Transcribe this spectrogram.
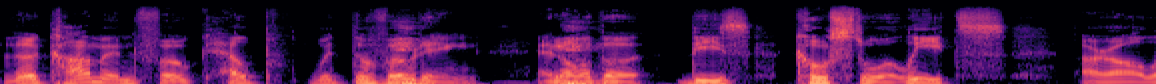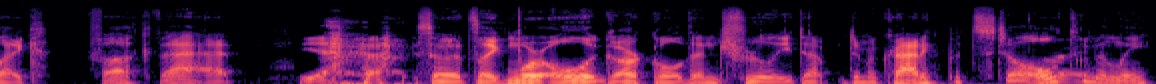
the common folk help with the voting? And all the these coastal elites are all like fuck that. Yeah, so it's like more oligarchical than truly de- democratic but still Right. ultimately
